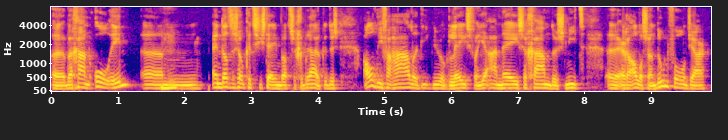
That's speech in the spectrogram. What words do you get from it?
we gaan all in. Um, mm-hmm. En dat is ook het systeem wat ze gebruiken. Dus al die verhalen die ik nu ook lees van ja, nee, ze gaan dus niet er alles aan doen volgend jaar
